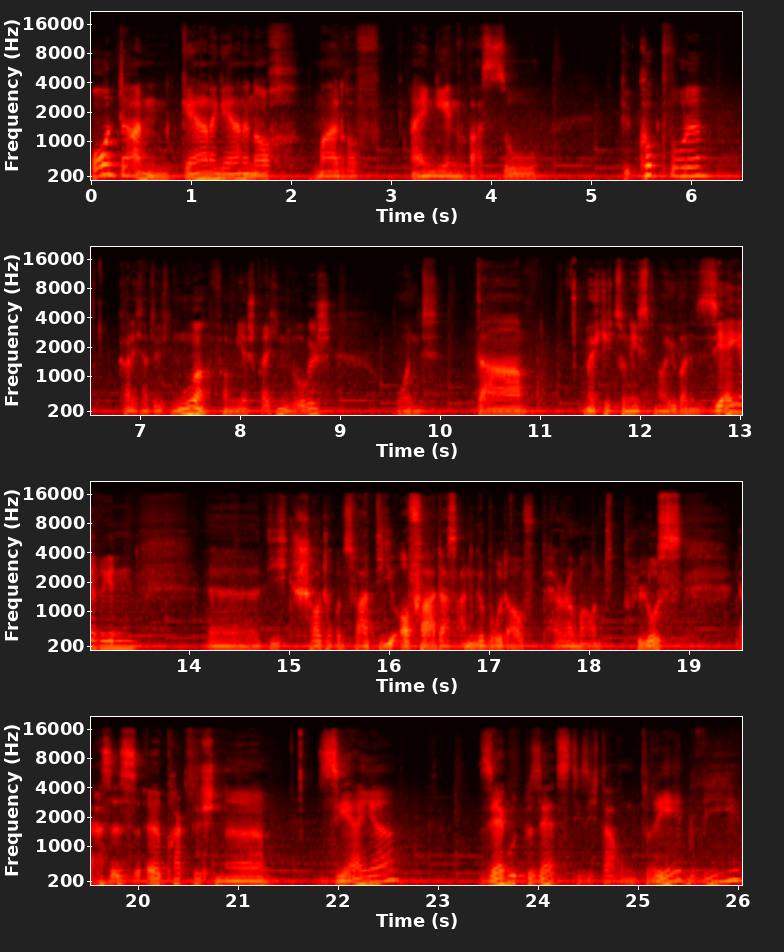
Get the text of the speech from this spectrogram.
Und dann gerne, gerne noch mal drauf eingehen, was so geguckt wurde. Kann ich natürlich nur von mir sprechen, logisch. Und da möchte ich zunächst mal über eine Serie reden, die ich geschaut habe, und zwar Die Offer, das Angebot auf Paramount Plus. Das ist äh, praktisch eine Serie, sehr gut besetzt, die sich darum dreht, wie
